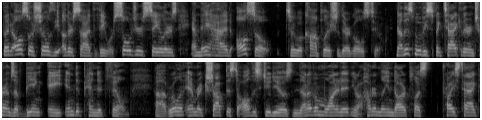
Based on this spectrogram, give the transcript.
but also shows the other side that they were soldiers, sailors, and they had also to accomplish their goals too. Now, this movie's spectacular in terms of being a independent film. Uh, Roland Emmerich shopped this to all the studios. None of them wanted it. You know, $100 million plus price tag.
